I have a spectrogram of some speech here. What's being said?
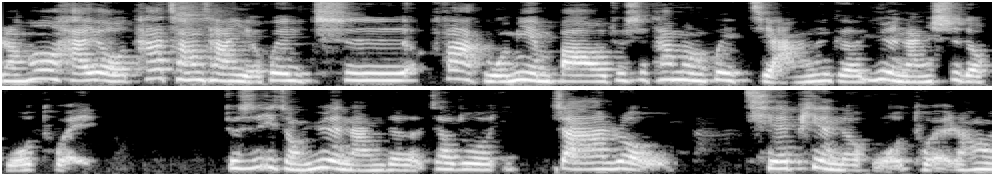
然后还有，他常常也会吃法国面包，就是他们会夹那个越南式的火腿，就是一种越南的叫做扎肉，切片的火腿，然后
